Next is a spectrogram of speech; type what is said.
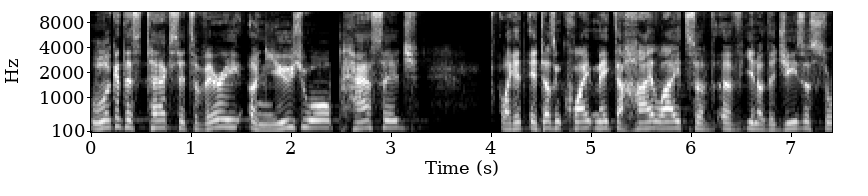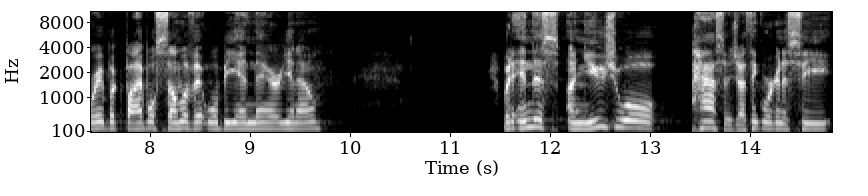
look at this text. It's a very unusual passage. Like it, it doesn't quite make the highlights of, of, you know, the Jesus Storybook Bible. Some of it will be in there, you know. But in this unusual passage, I think we're going to see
